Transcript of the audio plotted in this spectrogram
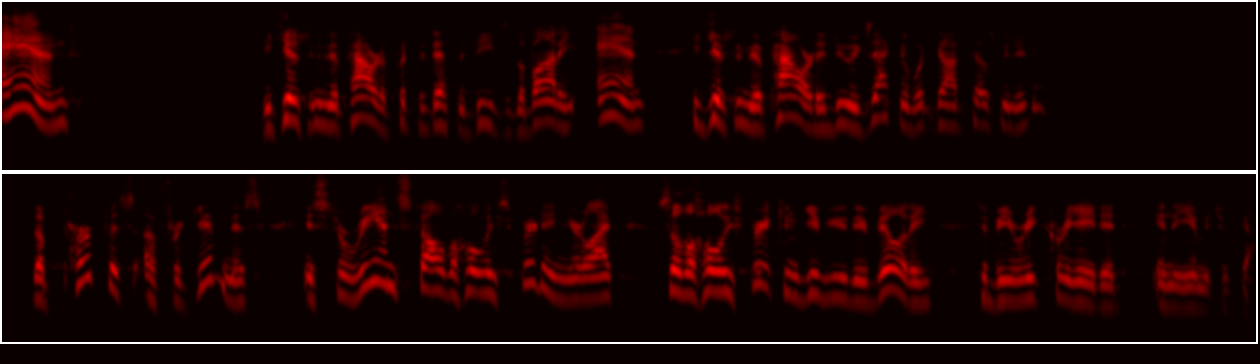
and he gives me the power to put to death the deeds of the body, and he gives me the power to do exactly what God tells me to do. The purpose of forgiveness is to reinstall the Holy Spirit in your life so the Holy Spirit can give you the ability to be recreated in the image of God.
